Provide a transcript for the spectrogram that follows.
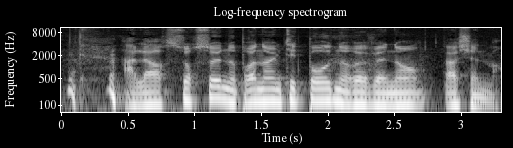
Alors, sur ce, nous prenons une petite pause, nous revenons prochainement.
